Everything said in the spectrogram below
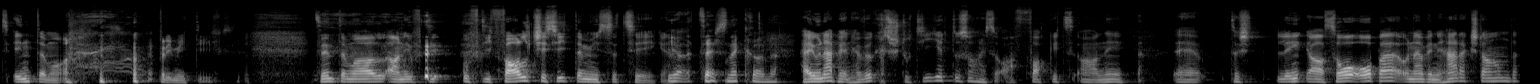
Das erste Mal, primitiv. gewesen. Das erste Mal musste ich auf die, auf die falsche Seite müssen zeigen. Ja, das hättest du es nicht können. Hey, und dann bin ich wirklich studiert und so. Und ich so, ah fuck, jetzt, ah nee. Äh, das ist ja, so oben. Und dann bin ich hergestanden.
